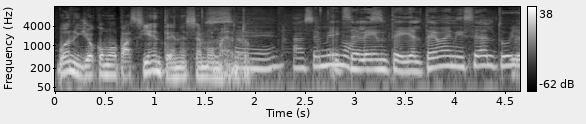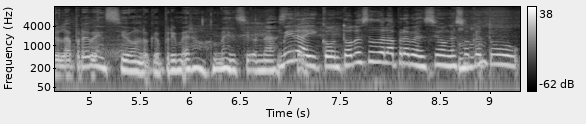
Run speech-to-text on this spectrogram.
bueno, y yo como paciente en ese momento. Sí, Excelente. Y el tema inicial tuyo, la prevención, lo que primero mencionaste. Mira, y con todo eso de la prevención, eso que tú,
